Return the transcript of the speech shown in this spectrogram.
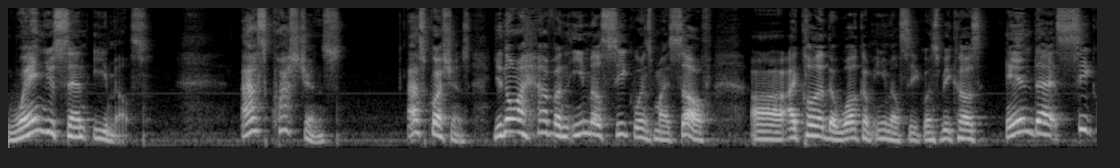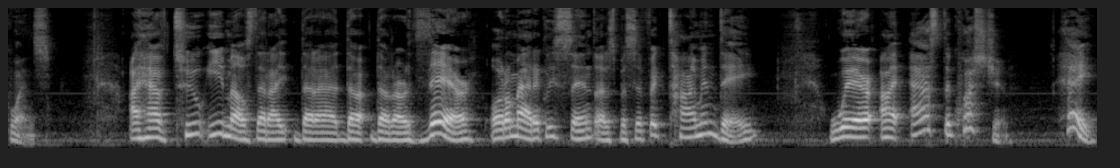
when you send emails ask questions ask questions you know i have an email sequence myself uh, I call it the welcome email sequence because in that sequence, I have two emails that I that I, that, that are there automatically sent at a specific time and day, where I ask the question, "Hey,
